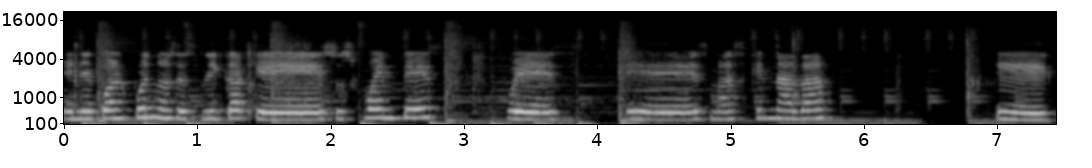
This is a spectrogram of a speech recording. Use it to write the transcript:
en el cual pues nos explica que sus fuentes pues eh, es más que nada eh,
